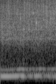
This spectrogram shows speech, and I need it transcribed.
Mm-hmm.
